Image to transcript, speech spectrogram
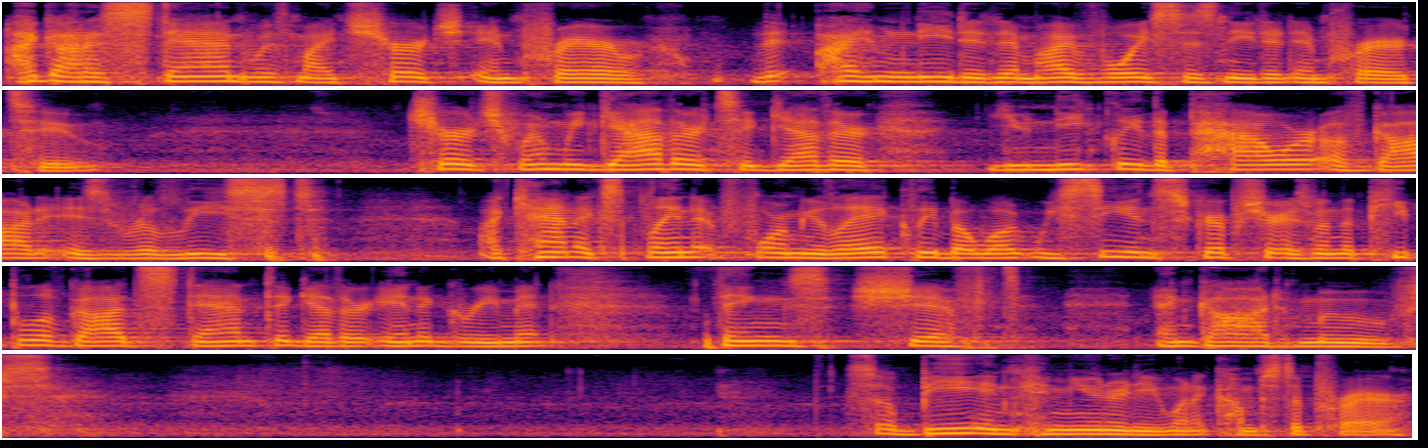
I got to stand with my church in prayer. I am needed and my voice is needed in prayer too. Church, when we gather together, uniquely the power of God is released. I can't explain it formulaically, but what we see in Scripture is when the people of God stand together in agreement, things shift and God moves. So be in community when it comes to prayer.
